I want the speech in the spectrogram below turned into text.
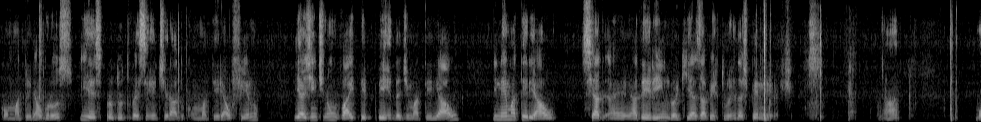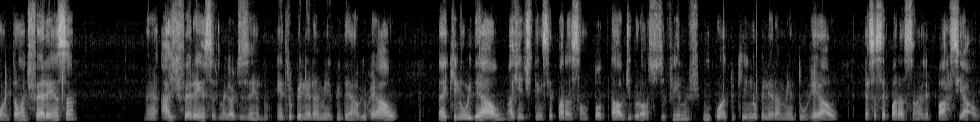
como material grosso e esse produto vai ser retirado como material fino e a gente não vai ter perda de material e nem material se é, aderindo aqui às aberturas das peneiras. Tá? Bom, então a diferença, né, as diferenças, melhor dizendo, entre o peneiramento ideal e o real é que no ideal a gente tem separação total de grossos e finos, enquanto que no peneiramento real essa separação ela é parcial.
